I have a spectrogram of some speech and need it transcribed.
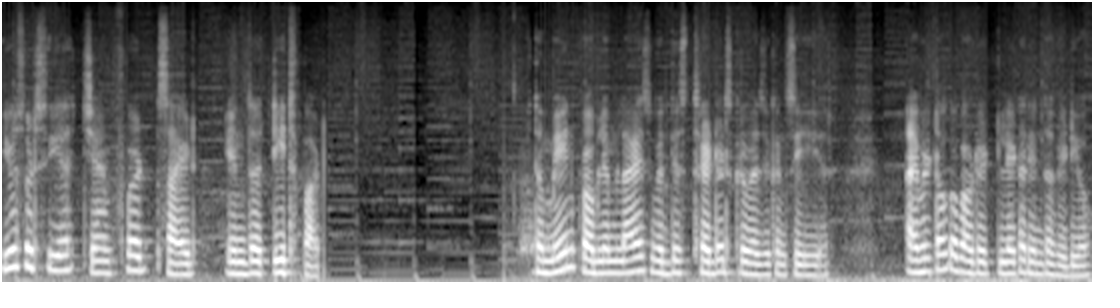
you should see a chamfered side in the teeth part. The main problem lies with this threaded screw as you can see here. I will talk about it later in the video.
